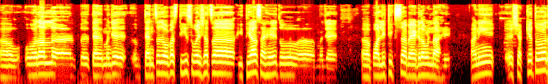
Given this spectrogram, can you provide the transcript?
ओव्हरऑल त्या म्हणजे त्यांचा जवळपास तीस वर्षाचा इतिहास आहे जो म्हणजे पॉलिटिक्सचा बॅकग्राऊंड आहे. आणि शक्यतोवर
